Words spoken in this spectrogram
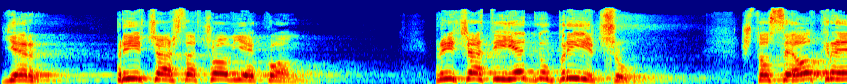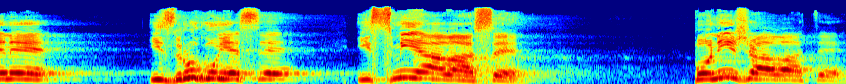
Jer pričaš sa čovjekom, pričati jednu priču, što se okrene, izruguje se, ismijava se, ponižavate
